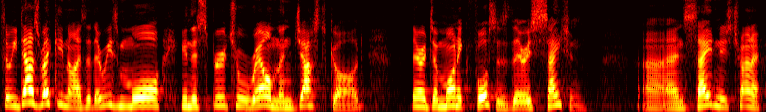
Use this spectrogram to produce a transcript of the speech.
So he does recognize that there is more in the spiritual realm than just God. There are demonic forces, there is Satan. Uh, and Satan is trying to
